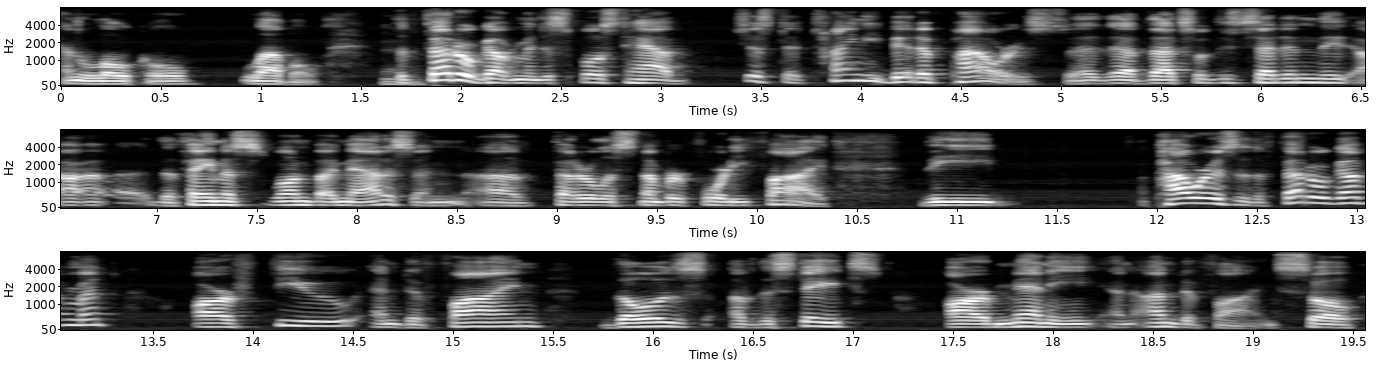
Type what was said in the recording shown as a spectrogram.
and local level. Yeah. The federal government is supposed to have just a tiny bit of powers. Uh, that, that's what they said in the uh, the famous one by Madison, uh, Federalist Number 45. The powers of the federal government are few and defined. Those of the states are many and undefined. So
